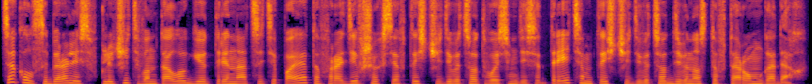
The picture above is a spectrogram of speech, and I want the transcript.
Цикл собирались включить в антологию 13 поэтов, родившихся в 1983-1992 годах.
